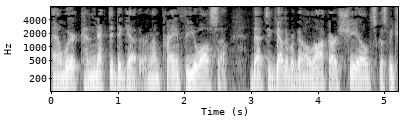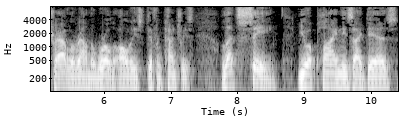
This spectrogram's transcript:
And we're connected together. And I'm praying for you also that together we're going to lock our shields because we travel around the world, all these different countries. Let's see you applying these ideas,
